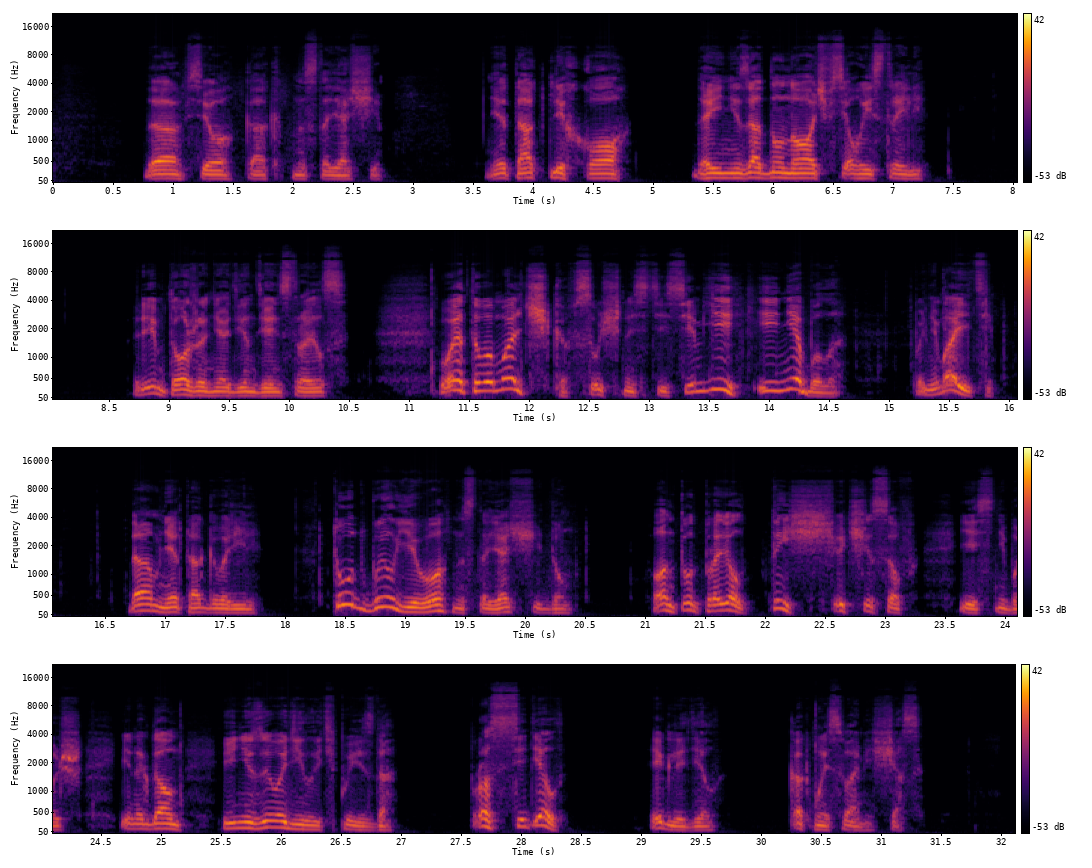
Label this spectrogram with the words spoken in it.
Да, все как настоящее. Не так легко, да и не за одну ночь все выстроили. Рим тоже не один день строился. У этого мальчика, в сущности, семьи и не было. Понимаете? Да, мне так говорили. Тут был его настоящий дом. Он тут провел тысячу часов, если не больше. Иногда он и не заводил эти поезда. Просто сидел и глядел, как мы с вами сейчас.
